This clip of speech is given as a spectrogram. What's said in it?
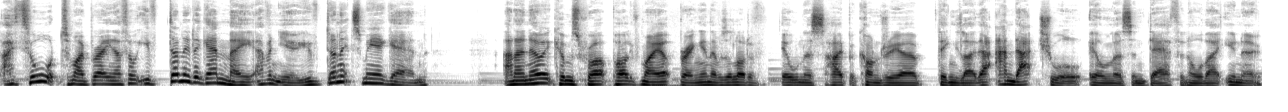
I thought to my brain, I thought, you've done it again, mate, haven't you? You've done it to me again. And I know it comes partly from my upbringing. There was a lot of illness, hypochondria, things like that, and actual illness and death and all that, you know.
